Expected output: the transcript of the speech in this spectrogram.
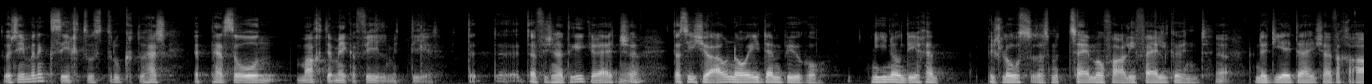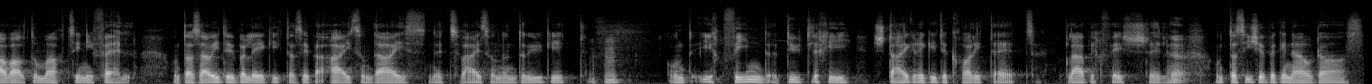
du hast immer einen Gesichtsausdruck, du hast eine Person, macht ja mega viel mit dir. Darf ich nicht reingrätschen? Ja. Das ist ja auch neu in diesem Büro. Nina und ich haben beschlossen, dass wir zusammen auf alle Fälle gehen. Ja. Nicht jeder ist einfach Anwalt und macht seine Fälle. Und das auch in der Überlegung, dass eben eins und eins, nicht zwei, sondern drei gibt. Mhm. Und ich finde, eine deutliche Steigerung in der Qualität, glaube ich, feststellen. Ja. Und das ist eben genau das.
